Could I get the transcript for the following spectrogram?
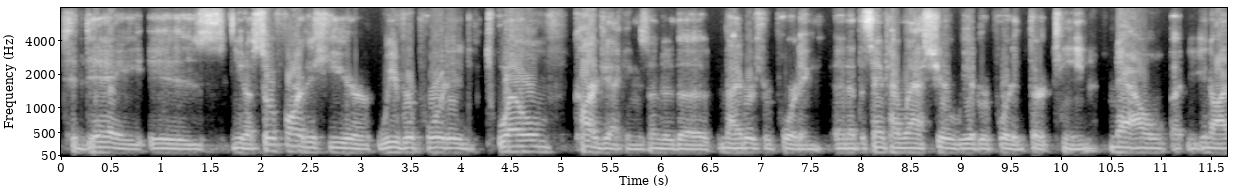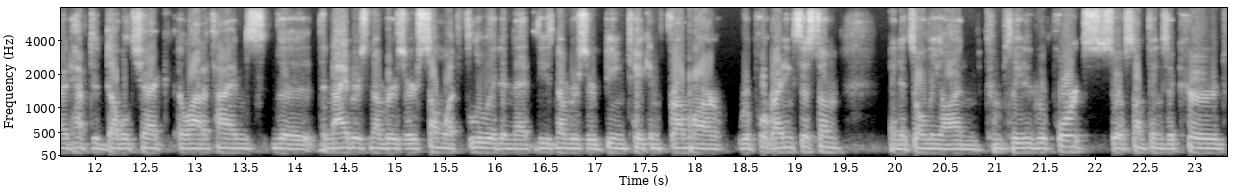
today is, you know, so far this year, we've reported 12 carjackings under the NIBRS reporting. And at the same time last year, we had reported 13. Now, uh, you know, I would have to double check. A lot of times the, the NIBRS numbers are somewhat fluid in that these numbers are being taken from our report writing system and it's only on completed reports. So if something's occurred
